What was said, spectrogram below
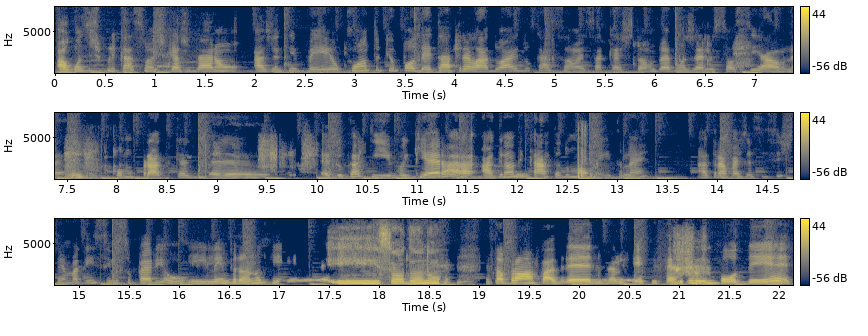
algumas explicações que ajudaram a gente ver o quanto que o poder está atrelado à educação, essa questão do evangelho social, né, como prática é, educativa, e que era a grande carta do momento, né, através desse sistema de ensino superior. E lembrando que e só dando só para uma fase, é, dizendo que esse certo poder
